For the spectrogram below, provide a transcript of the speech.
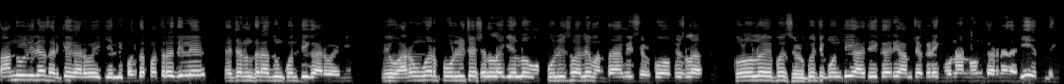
तांदूळ दिल्यासारखी कारवाई केली. फक्त पत्र दिले. त्याच्यानंतर अजून कोणती कारवाई नाही. मी वारंवार पोलीस स्टेशनला गेलो. पोलीसवाले म्हणता आम्ही सिडको ऑफिसला कळवलोय पण सिडकोचे कोणतेही अधिकारी आमच्याकडे गुन्हा नोंद करण्यासाठी येत नाही.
